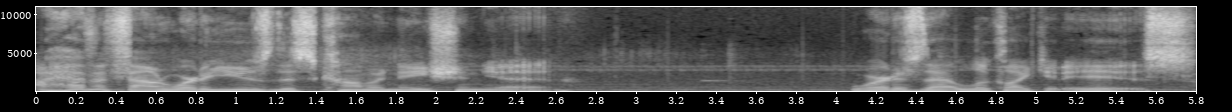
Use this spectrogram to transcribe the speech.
I haven't found where to use this combination yet. Where does that look like it is?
